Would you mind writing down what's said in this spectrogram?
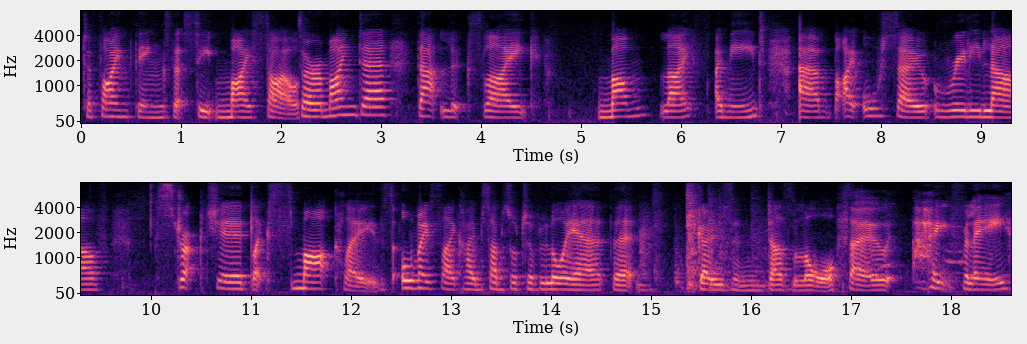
to find things that suit my style. So a reminder that looks like mum life I need, um, but I also really love structured like smart clothes almost like I'm some sort of lawyer that goes and does law. So hopefully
